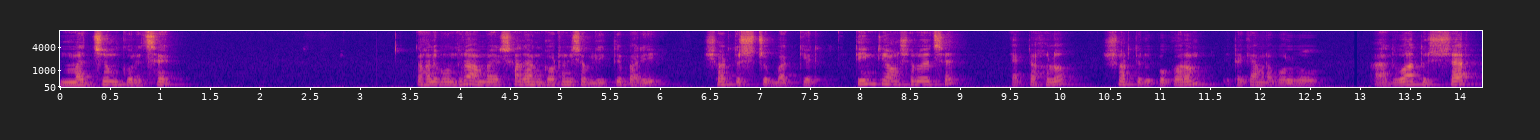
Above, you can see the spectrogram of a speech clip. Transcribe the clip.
মাধ্যম করেছে। তাহলে বন্ধুরা, আমরা এর সাধারণ গঠন হিসাবে লিখতে পারি শর্তসূচক বাক্যের তিনটি অংশ রয়েছে। একটা হলো শর্তের উপকরণ, এটাকে আমরা বলব আদওয়াত শর্ত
